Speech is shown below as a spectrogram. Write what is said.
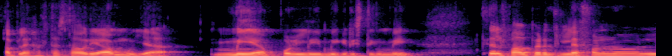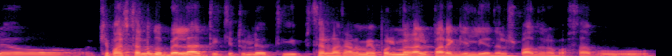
απλά είχα φτάσει στα όρια μου για μία πολύ μικρή στιγμή. Και τέλος πάντων παίρνω τηλέφωνο λέω, και παριστάνω τον πελάτη και του λέω ότι θέλω να κάνω μια πολύ μεγάλη παραγγελία τέλος πάντων από αυτά που,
